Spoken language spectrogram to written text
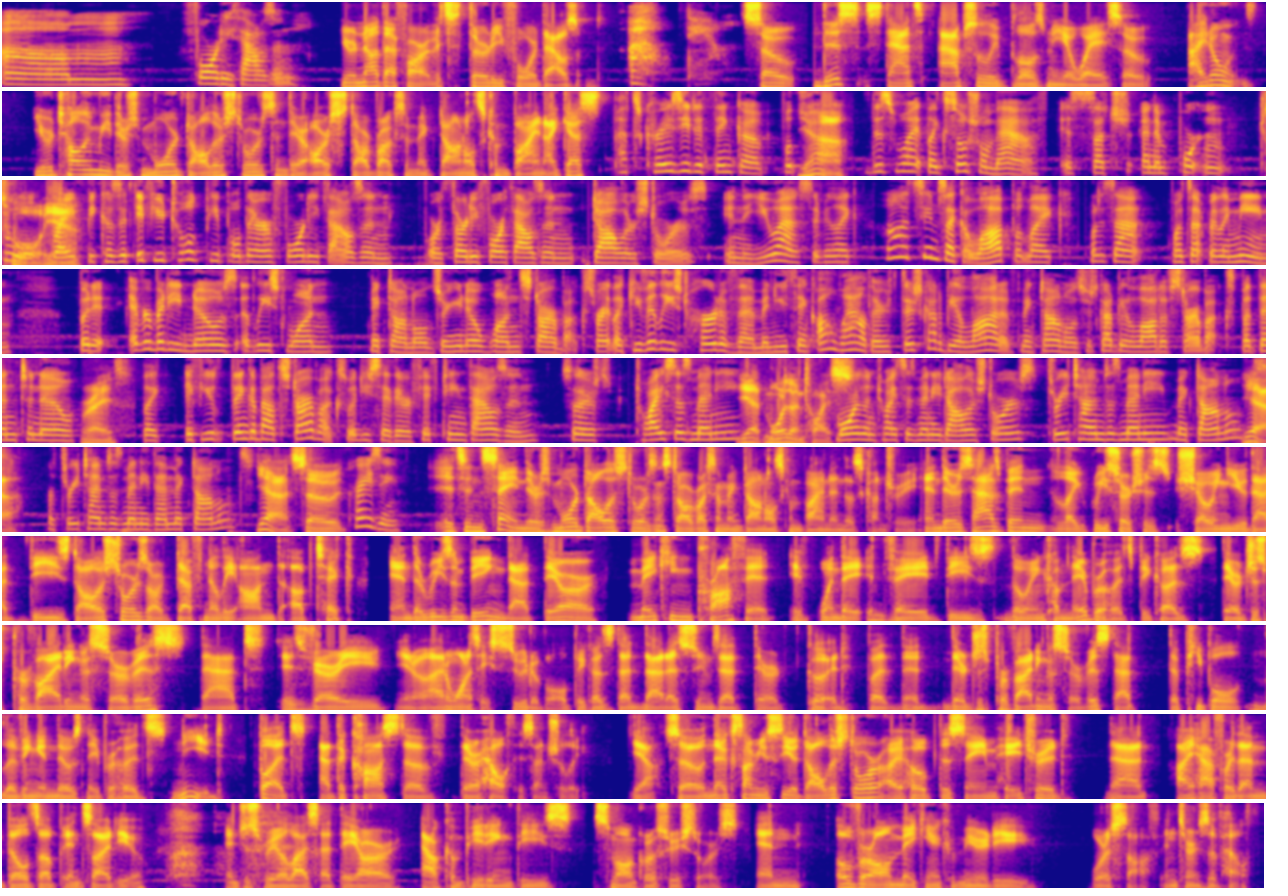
um, 40,000. You're not that far. It's 34,000. Oh, damn. So this stats absolutely blows me away. So I don't. You're telling me there's more dollar stores than there are Starbucks and McDonald's combined? I guess. That's crazy to think of. But Yeah. this is why, like, social math is such an important tool, Tool, yeah. right? Because if, if you told people there are 40,000 or 34,000 dollar stores in the US, they'd be like, oh, that seems like a lot, but like, what does that, what does that really mean? But it, everybody knows at least one McDonald's or you know one Starbucks, right? Like you've at least heard of them and you think, oh, wow, there, there's got to be a lot of McDonald's, there's got to be a lot of Starbucks. But then to know, Right. like, if you think about Starbucks, what do you say? There are 15,000. So there's twice as many, Yeah, more than twice. more than twice as many dollar stores, three times as many McDonald's yeah. or three times as many than McDonald's. Yeah. So Crazy. it's insane. There's more dollar stores than Starbucks and McDonald's combined in this country. And there's has been like researches showing you that these dollar stores are definitely on the uptick. And the reason being that they are making profit if when they invade these low income neighborhoods because they're just providing a service that is very, you know, I don't want to say suitable because that that assumes that they're good, but they're just providing a service that the people living in those neighborhoods need, but at the cost of their health essentially. Yeah. So next time you see a dollar store, I hope the same hatred that I have for them builds up inside you and just realize that they are outcompeting these small grocery stores and overall making a community worse off in terms of health.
